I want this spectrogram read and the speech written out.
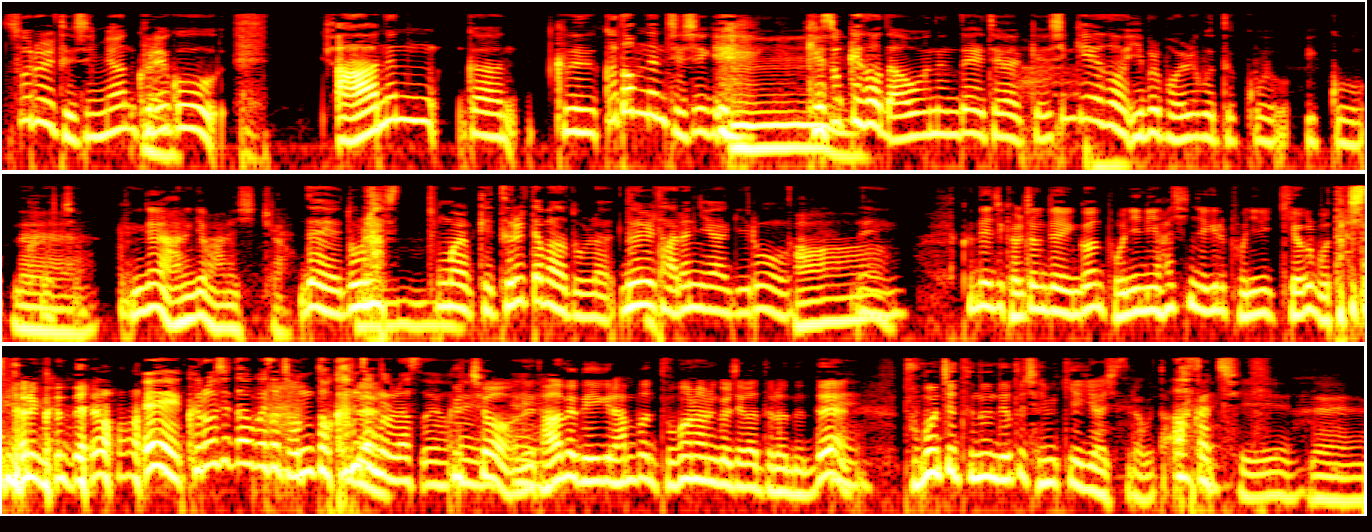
술을 드시면 그리고 아는 그러니까 그 끝없는 지식이 음. 계속해서 나오는데 제가 이렇게 신기해서 입을 벌리고 듣고 있고 네. 그렇죠. 굉장히 아는 게 많으시죠. 네, 놀라 음. 정말 이렇게 들을 때마다 놀라요. 늘 다른 이야기로. 아. 네. 근데 이제 결정적인 건 본인이 하신 얘기를 본인이 기억을 못 하신다는 건데요. 네, 그러시다고 해서 저는 더 깜짝 네. 놀랐어요. 그렇죠. 네, 네, 다음에 그 얘기를 한 번, 두 번 하는 걸 제가 들었는데 네. 두 번째 듣는데도 재밌게 얘기하시더라고요. 아, 똑같이. 네.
